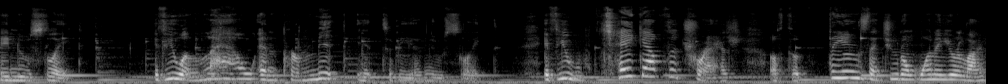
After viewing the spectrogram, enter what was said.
a new slate if you allow and permit it to be a new slate. If you take out the trash of the things that you don't want in your life,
